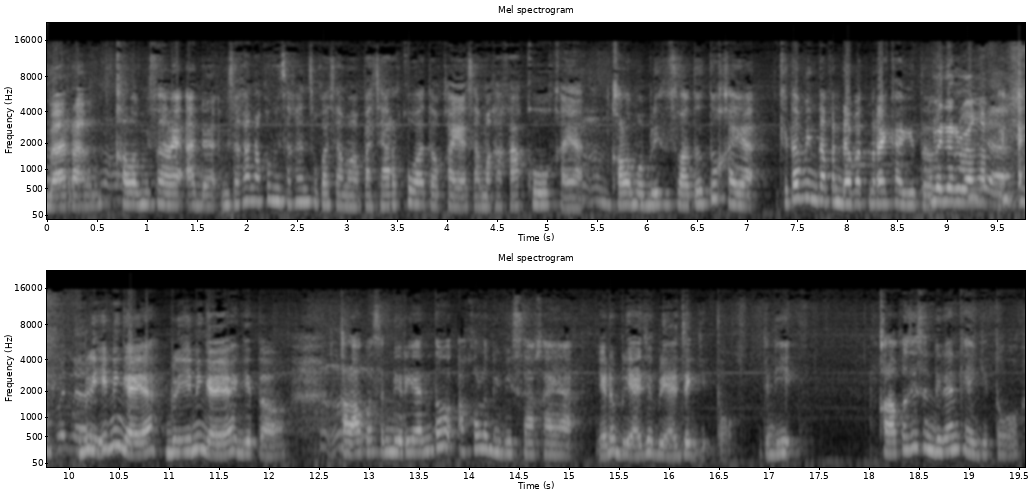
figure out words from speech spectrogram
barang. Kalau misalnya ada, misalkan aku misalkan suka sama pacarku atau kayak sama kakakku, kayak kalau mau beli sesuatu tuh kayak kita minta pendapat mereka gitu. bener banget Iya, ya Eh bener. beli ini nggak ya? Beli ini nggak ya gitu. Kalau aku sendirian tuh aku lebih bisa kayak ya udah beli aja beli aja gitu. Jadi Kalau aku sih sendirian kayak gitu.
